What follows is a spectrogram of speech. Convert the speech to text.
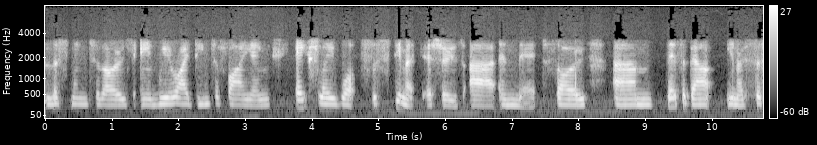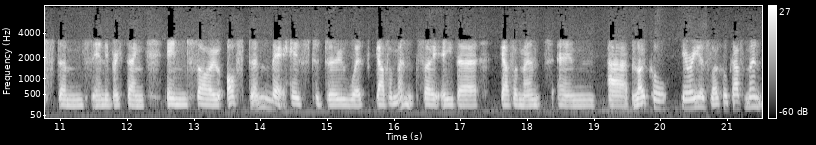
listening to those and we're identifying actually what systemic issues are in that. So um, that's about you know systems and everything, and so often that has to do with government. So either government in uh, local areas, local government,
